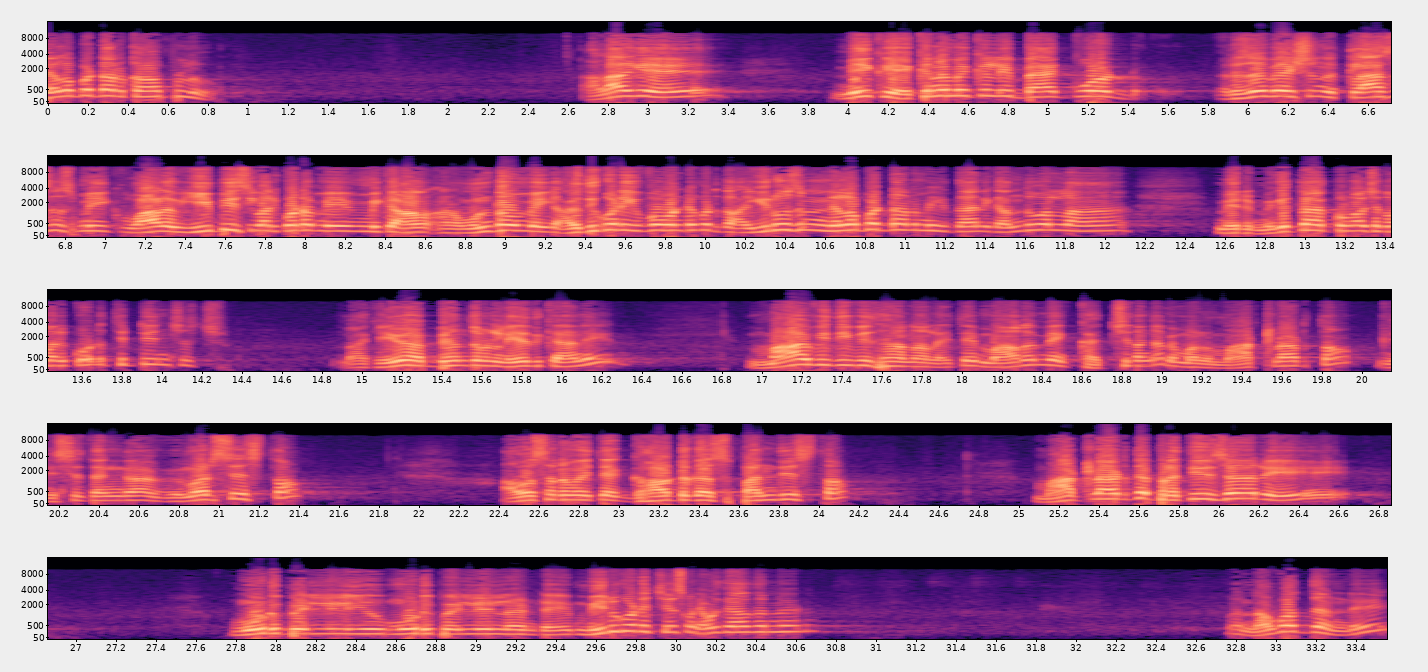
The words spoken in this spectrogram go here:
నిలబడ్డారు కాపులు. అలాగే మీకు ఎకనామికలీ బ్యాక్వర్డ్ రిజర్వేషన్ క్లాసెస్ మీకు వాళ్ళు ఈబీసీ వారికి కూడా మేము మీకు ఉండవు మీకు అది కూడా ఇవ్వమంటే కూడా ఈ రోజున నిలబడ్డారు మీకు దానికి. అందువల్ల మీరు మిగతా కులాచన వారికి కూడా తిట్టించవచ్చు. నాకేమీ అభ్యంతరం లేదు కానీ మా విధి విధానాలు అయితే మాలో మేము ఖచ్చితంగా మిమ్మల్ని మాట్లాడతాం నిశ్చితంగా విమర్శిస్తాం అవసరమైతే ఘాటుగా స్పందిస్తాం. మాట్లాడితే ప్రతిసారి మూడు పెళ్ళిళ్ళు మూడు పెళ్ళిళ్ళు అంటే మీరు కూడా చేసుకోండి ఎవరు కాదన్నాడు? నవ్వద్దండి నవ్వొద్దండి.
